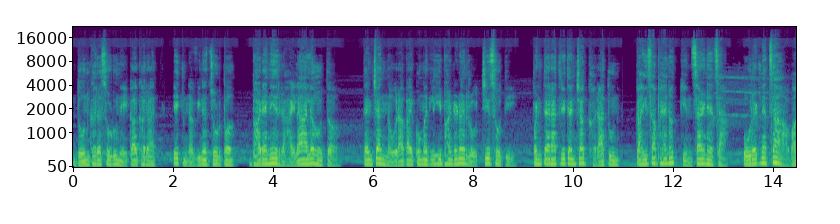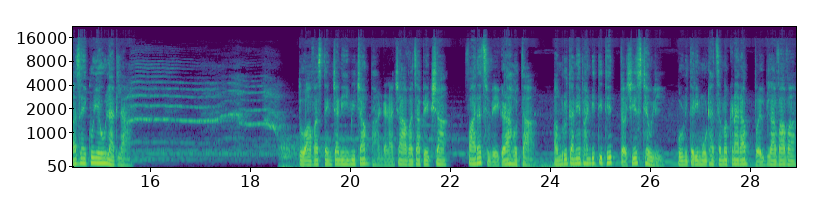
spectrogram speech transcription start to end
दोन घरं सोडून एका घरात एक नवीनच जोडपं भाड्याने राहायला आलं होतं. त्यांच्या नवरा बायकोमधली ही भांडणं रोजचीच होती पण त्या रात्री त्यांच्या घरातून काहीसा भयानक किंचाळण्याचा ओरडण्याचा आवाज ऐकू येऊ लागला. तो आवाज त्यांच्या नेहमीच्या भांडणाच्या आवाजापेक्षा फारच वेगळा होता. अमृताने भांडी तिथे तशीच ठेवली. कोणीतरी मोठा चमकणारा बल्ब लावावा.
